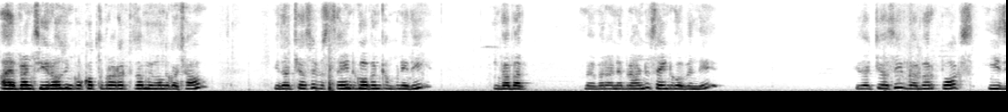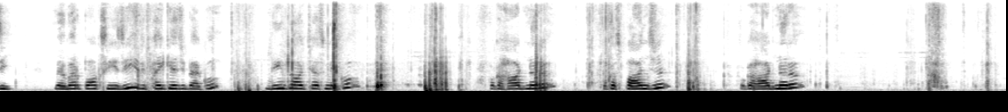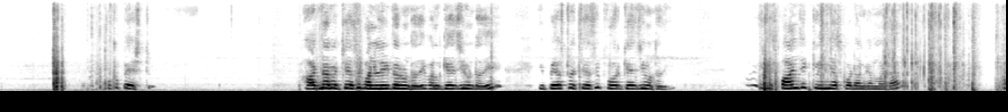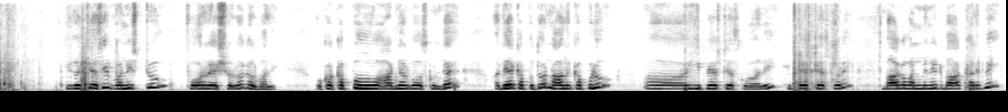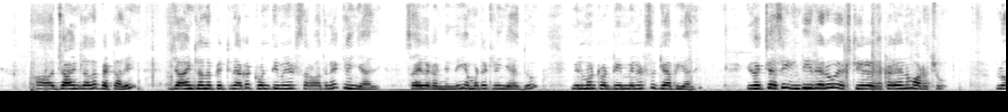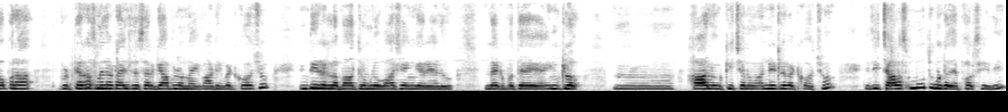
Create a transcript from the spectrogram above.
Hi friends ఈరోజు ఇంకో కొత్త ప్రోడక్ట్తో మీ ముందుకు వచ్చాం ఇది వచ్చేసి సెయింట్ గోబెన్ కంపెనీది వెబర్ వెబర్ అనే బ్రాండ్ సెయింట్ గోబెన్ది ఇది వచ్చేసి Weber pox easy Weber pox easy ఇది ఫైవ్ కేజీ ప్యాకు దీంట్లో వచ్చేసి మీకు ఒక హార్డ్నర్ ఒక స్పాంజ్ ఒక హార్డ్నర్ ఒక పేస్ట్ హార్డ్నర్ వచ్చేసి వన్ లీటర్ ఉంటుంది వన్ కేజీ ఉంటుంది. ఈ పేస్ట్ వచ్చేసి ఫోర్ కేజీ ఉంటుంది. ఈ స్పాంజ్ క్లీన్ చేసుకోవడానికి అనమాట ఇది వచ్చేసి వన్ ఇస్ టు ఫోర్ రేషియోలో కలపాలి. ఒక కప్పు హార్డ్నర్ పోసుకుంటే అదే కప్పుతో నాలుగు కప్పులు ఈ పేస్ట్ వేసుకోవాలి. ఈ పేస్ట్ వేసుకొని బాగా వన్ మినిట్ బాగా కలిపి జాయింట్లలో పెట్టాలి. జాయింట్లలో పెట్టినాక ట్వంటీ మినిట్స్ తర్వాతనే క్లీన్ చేయాలి. సైడ్లో అంటింది ఎమ్మటే క్లీన్ చేయొద్దు. మినిమం ట్వంటీ మినిట్స్ గ్యాప్ ఇవ్వాలి ఇది వచ్చేసి ఇంటీరియర్ ఎక్స్టీరియర్ ఎక్కడైనా వాడచ్చు. లోపల ఇప్పుడు టెర్రస్ మీద టైల్స్ వేసారు గ్యాపులు ఉన్నాయి. వాటికి పెట్టుకోవచ్చు. ఇంటీరియర్లో బాత్రూమ్లు వాషింగ్ ఏరియాలు లేకపోతే ఇంట్లో హాలు కిచెను అన్నిట్లో పెట్టుకోవచ్చు. ఇది చాలా స్మూత్గా ఉంటుంది ఎపాక్సీ ఇది.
